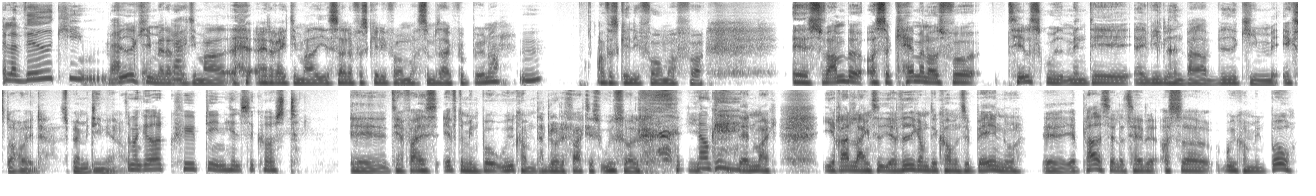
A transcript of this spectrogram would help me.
Eller hvedekim? Hvedekim er der, ja. rigtig meget, er der rigtig meget i. Så er der forskellige former, som sagt, for bønder, mm. og forskellige former for øh, svampe, og så kan man også få tilskud, men det er i virkeligheden bare hvedekim med ekstra højt spermidin. Så man kan godt købe det i en helsekost? Øh, det har faktisk, efter min bog udkom, der blev det faktisk udsolgt i okay. Danmark i ret lang tid. Jeg ved ikke, om det kommer tilbage nu. Øh, jeg plejede selv at tage det, og så udkom min bog,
